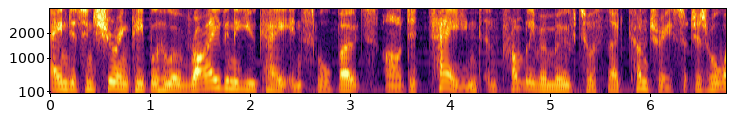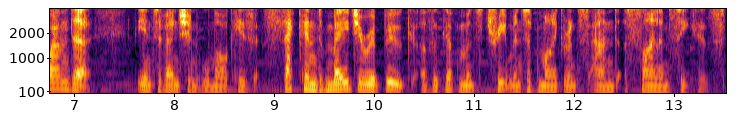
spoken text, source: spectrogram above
aimed at ensuring people who arrive in the UK in small boats are detained and promptly removed to a third country, such as Rwanda. The intervention will mark his second major rebuke of the government's treatment of migrants and asylum seekers.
